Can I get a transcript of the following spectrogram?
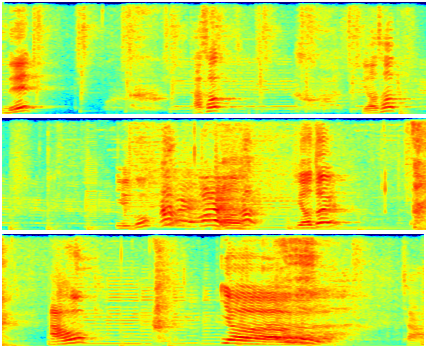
넷, 다섯, 여섯, 일곱, 어, 여덟, 아홉, 열. 자,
